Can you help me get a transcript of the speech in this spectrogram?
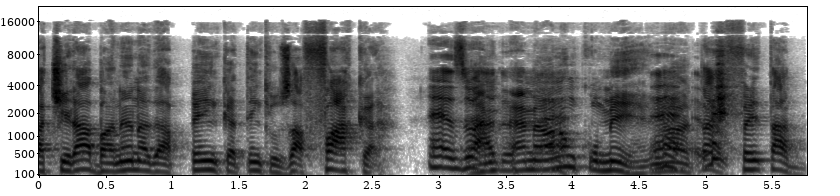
para tirar a banana da penca tem que usar faca. É zoado. É, é melhor é. não comer. É. Não, tá, tá,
